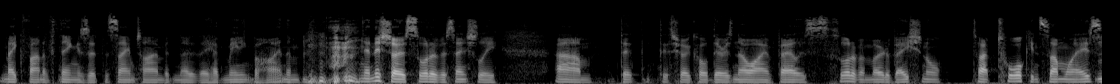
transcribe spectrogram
make fun of things at the same time, but know that they have meaning behind them. and this show is sort of essentially um, that this show called "There Is No I In Fail" is sort of a motivational type talk in some ways,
